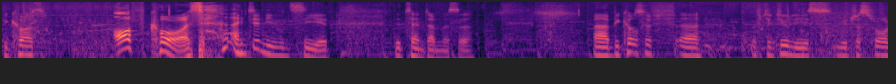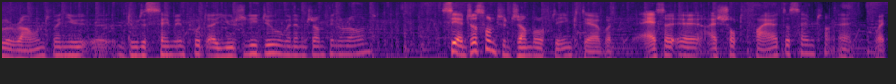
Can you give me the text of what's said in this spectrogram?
Because, of course, I didn't even see it, the Tenta missile. Uh, because with, uh, with the dualies, you just roll around when you uh, do the same input I usually do when I'm jumping around. See, I just want to jump off the ink there, but as I, uh, I shot fire at the same time, uh, wait,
